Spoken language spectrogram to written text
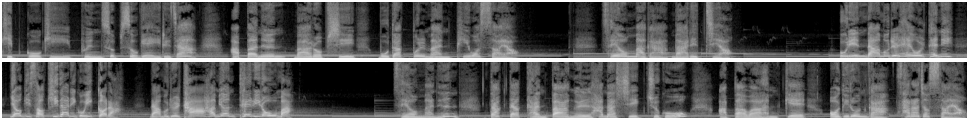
깊고 깊은 숲 속에 이르자 아빠는 말없이 모닥불만 피웠어요. 새엄마가 말했지요. 우린 나무를 해올 테니 여기서 기다리고 있거라. 나무를 다 하면 데리러 오마. 새엄마는 딱딱한 빵을 하나씩 주고 아빠와 함께 어디론가 사라졌어요.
